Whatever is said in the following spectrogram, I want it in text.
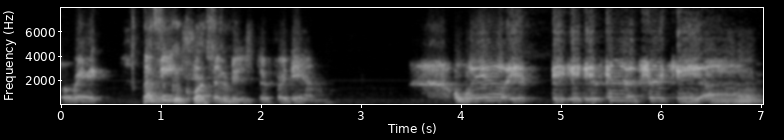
correct That's a immune good system question. booster for them? Well, it, it, it it's kind of tricky. Um,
